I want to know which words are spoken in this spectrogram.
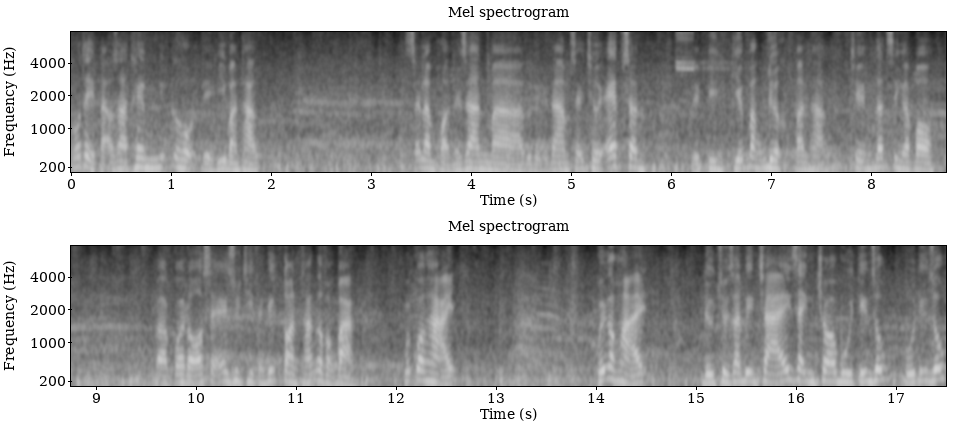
có thể tạo ra thêm những cơ hội để ghi bàn thắng. Sẽ làm khoảng thời gian mà đội tuyển Việt Nam sẽ chơi ép sân để tìm kiếm bằng được bàn thắng trên đất Singapore. Và qua đó sẽ duy trì thành tích toàn thắng ở vòng bảng. Nguyễn Quang Hải Nguyễn Ngọc Hải đường chuyền ra bên trái dành cho Bùi Tiến Dũng. Bùi Tiến Dũng,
